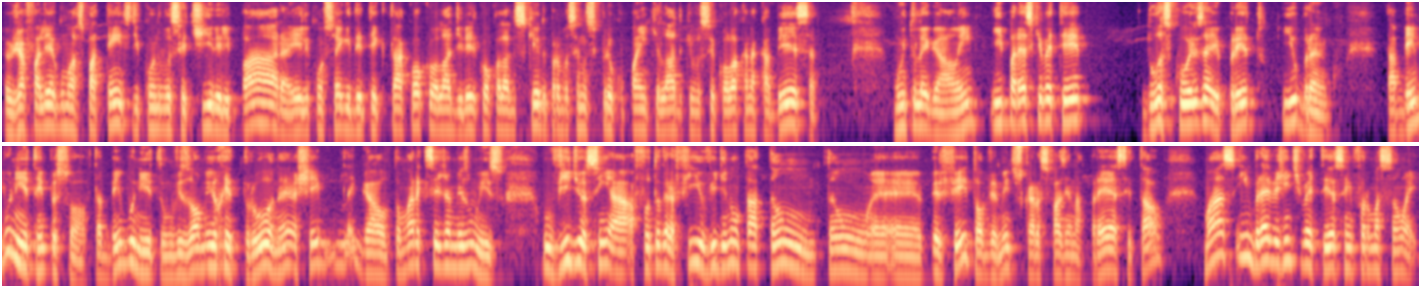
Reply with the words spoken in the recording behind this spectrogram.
Eu já falei algumas patentes de quando você tira, ele para, ele consegue detectar qual que é o lado direito, qual que é o lado esquerdo, para você não se preocupar em que lado que você coloca na cabeça. Muito legal, hein? E parece que vai ter duas cores aí, preto e o branco. Tá bem bonito, hein, pessoal? Tá bem bonito. Um visual meio retrô, né? Achei legal. Tomara que seja mesmo isso. O vídeo, assim, a, fotografia, o vídeo não tá tão, tão é, é, perfeito, obviamente, os caras fazem na pressa e tal, mas em breve a gente vai ter essa informação aí.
